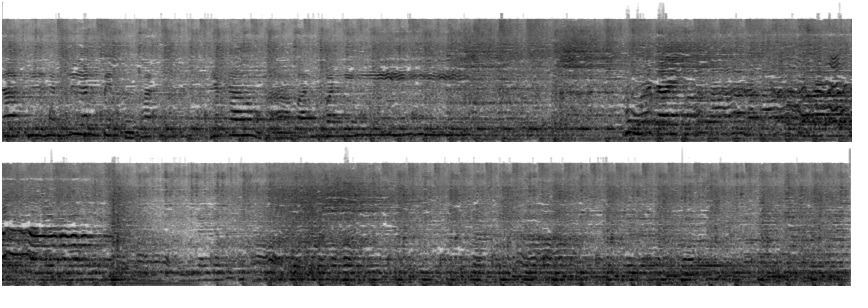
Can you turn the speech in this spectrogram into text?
จากเพื่อนเลื่อนเป็นผูกพันยังก้าวผ่าฟันวันนี้หัวใจขอลาลา Thank you.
